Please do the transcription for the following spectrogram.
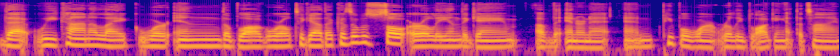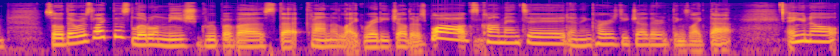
that we kind of like were in the blog world together because it was so early in the game of the internet and people weren't really blogging at the time. So there was like this little niche group of us that kind of like read each other's blogs, commented, and encouraged each other and things like that. And you know,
